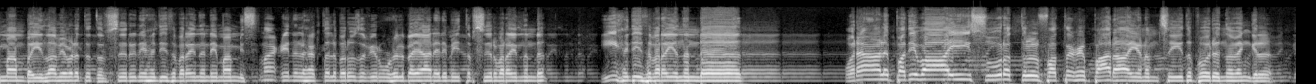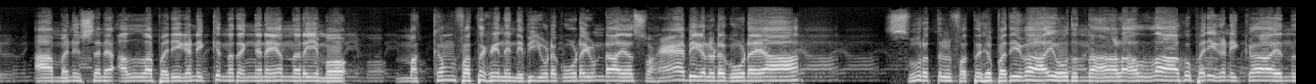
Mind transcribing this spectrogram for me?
ഇമാം ബൈലാവി ഇവിടുത്തെ തഫ്സീറിലെ ഹദീസ് പറയുന്നുണ്ട്. ഇമാം ഇസ്മാഇൽ അൽ ഹഖൽ ബറൂസ് ഫി റൂഹുൽ ബയാനിലും ഈ തഫ്സീർ പറയുന്നുണ്ട്. ഈ ഹദീസ് പറയുന്നുണ്ട് ഒരാൾ പതിവായി സൂറത്തുൽ ഫത്ഹ് പാരായണം ചെയ്തു പോരുന്നുവെങ്കിൽ ആ മനുഷ്യനെ അല്ല പരിഗണിക്കുന്നത് എങ്ങനെയെന്നറിയുമോ? മക്കം ഫത്തഹിന് നബിയുടെ കൂടെയുണ്ടായ സ്വഹാബികളുടെ കൂടെയാ സൂറത്തുൽ ഫത്തഹ് പതിവായി ഓതുന്ന ആളെ അള്ളാഹു പരിഗണിക്ക എന്ന്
